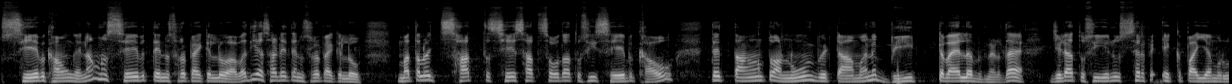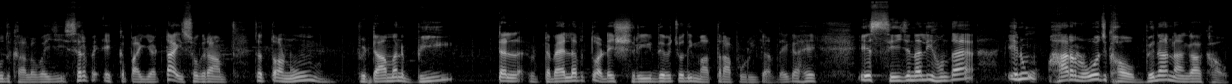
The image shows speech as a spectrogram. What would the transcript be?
ਸੇਬ ਖਾਓਗੇ ਨਾ, ਹੁਣ ਸੇਬ 300 ਰੁਪਏ ਕਿਲੋ ਆ, ਵਧੀਆ 350 ਰੁਪਏ ਕਿਲੋ। ਮਤਲਬ 7 6 700 ਦਾ ਤੁਸੀਂ ਸੇਬ ਖਾਓ ਤੇ ਤਾਂ ਤੁਹਾਨੂੰ ਵਿਟਾਮਿਨ B12 ਮਿਲਦਾ ਹੈ, ਜਿਹੜਾ ਤੁਸੀਂ ਇਹਨੂੰ ਸਿਰਫ ਇੱਕ ਪਾਈਆ ਅਮਰੂਦ ਖਾ ਲਓ ਬਾਈ ਜੀ, ਸਿਰਫ ਇੱਕ ਪਾਈਆ 250 ਗ੍ਰਾਮ ਤੇ ਤੁਹਾਨੂੰ ਵਿਟਾਮਿਨ B ਟਲ 12 ਤੁਹਾਡੇ ਸਰੀਰ ਦੇ ਵਿੱਚ ਉਹਦੀ ਮਾਤਰਾ ਪੂਰੀ ਕਰ ਦੇਗਾ ਇਹ। ਇਹ ਸੀਜ਼ਨਲੀ ਹੁੰਦਾ ਇਹਨੂੰ ਹਰ ਰੋਜ਼ ਖਾਓ, ਬਿਨਾਂ ਨਾਂਗਾ ਖਾਓ।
